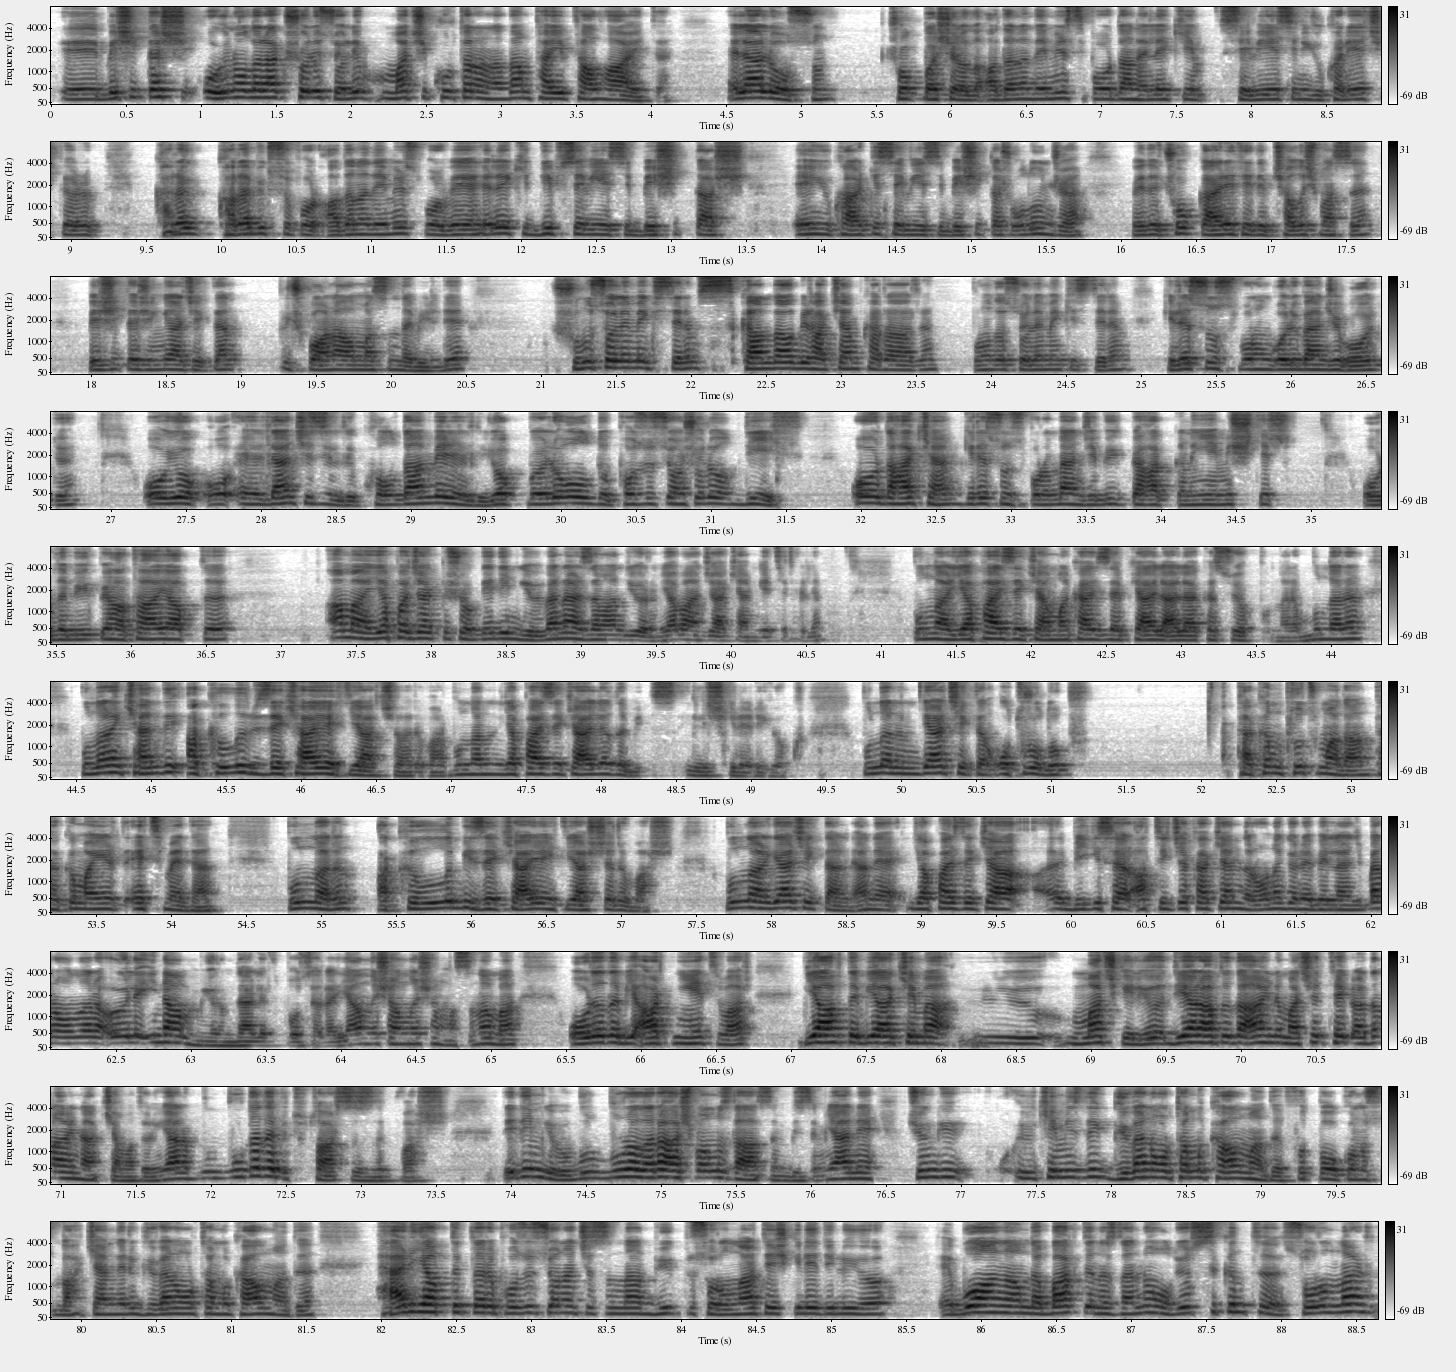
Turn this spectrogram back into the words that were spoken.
e, Beşiktaş oyun olarak şöyle söyleyeyim. Maçı kurtaran adam Tayyip Talha'ydı. Helal olsun. Çok başarılı. Adana Demirspor'dan hele ki seviyesini yukarıya çıkarıp Kara, Karabük Spor, Adana Demirspor ve hele ki dip seviyesi Beşiktaş, en yukarıki seviyesi Beşiktaş olunca ve de çok gayret edip çalışması Beşiktaş'ın gerçekten 3 puan almasını da bildi. Şunu söylemek isterim. Skandal bir hakem kararı. Bunu da söylemek isterim. Giresunspor'un golü bence goldü. O yok o elden çizildi, koldan verildi. Yok böyle oldu, pozisyon şöyle oldu değil. Orada hakem Giresunspor'un bence büyük bir hakkını yemiştir. Orada büyük bir hata yaptı. Ama yapacak bir şey yok. Dediğim gibi ben her zaman diyorum yabancı hakem getirelim. Bunlar yapay zeka, makay zeka ile alakası yok bunların. Bunların bunların kendi akıllı bir zekaya ihtiyaçları var. Bunların yapay zeka ile de bir ilişkileri yok. Bunların gerçekten oturulup takım tutmadan, takım ayırt etmeden bunların akıllı bir zekaya ihtiyaçları var. Bunlar gerçekten hani yapay zeka e, bilgisayar atayacak hakemler ona göre belirlenecek. Ben onlara öyle inanmıyorum değerli futbolcular. Yanlış anlaşılmasın ama orada da bir art niyet var. Bir hafta bir hakeme ıı, maç geliyor. Diğer hafta da aynı maça tekrardan aynı hakem atıyor. Yani bu, burada da bir tutarsızlık var. Dediğim gibi bu, buraları aşmamız lazım bizim. Yani çünkü ülkemizde güven ortamı kalmadı. Futbol konusunda hakemlerin güven ortamı kalmadı. Her yaptıkları pozisyon açısından büyük bir sorunlar teşkil ediliyor. E, bu anlamda baktığınızda ne oluyor? Sıkıntı, sorunlar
